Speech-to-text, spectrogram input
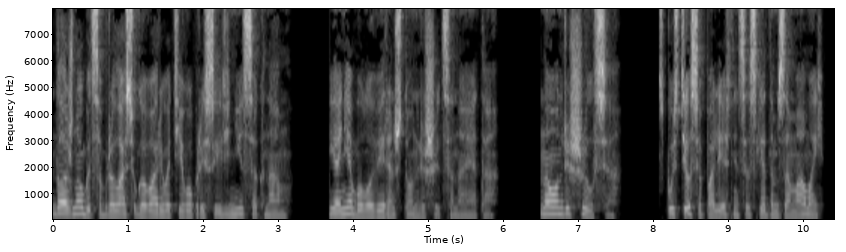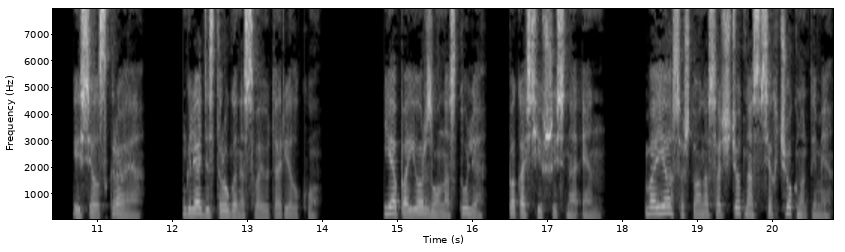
Должно быть, собралась уговаривать его присоединиться к нам. Я не был уверен, что он решится на это. Но он решился. Спустился по лестнице следом за мамой и сел с края, глядя строго на свою тарелку. Я поерзал на стуле, покосившись на Энн. Боялся, что она сочтет нас всех чокнутыми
